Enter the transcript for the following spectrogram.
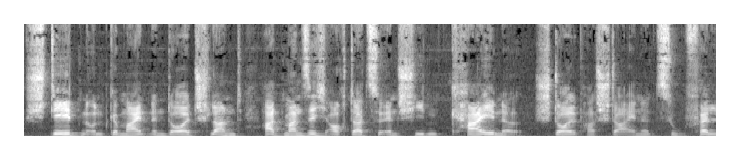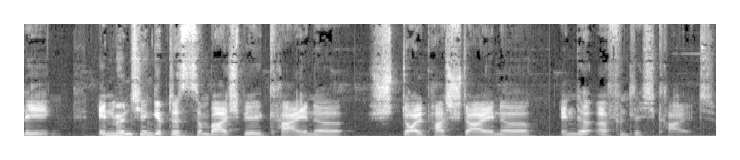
Städten und Gemeinden in Deutschland hat man sich auch dazu entschieden, keine Stolpersteine zu verlegen. In München gibt es zum Beispiel keine Stolpersteine in der Öffentlichkeit.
